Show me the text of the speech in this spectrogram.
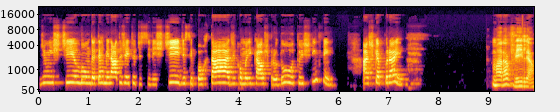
de um estilo, um determinado jeito de se vestir, de se portar, de comunicar os produtos, enfim. Acho que é por aí. Maravilha.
